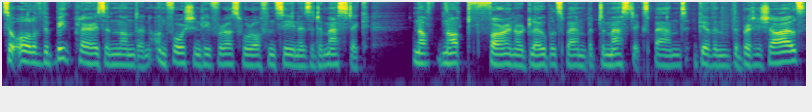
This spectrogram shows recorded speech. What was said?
So all of the big players in London, unfortunately for us, were often seen as a domestic, not not foreign or global spend, but domestic spend, given the British Isles.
